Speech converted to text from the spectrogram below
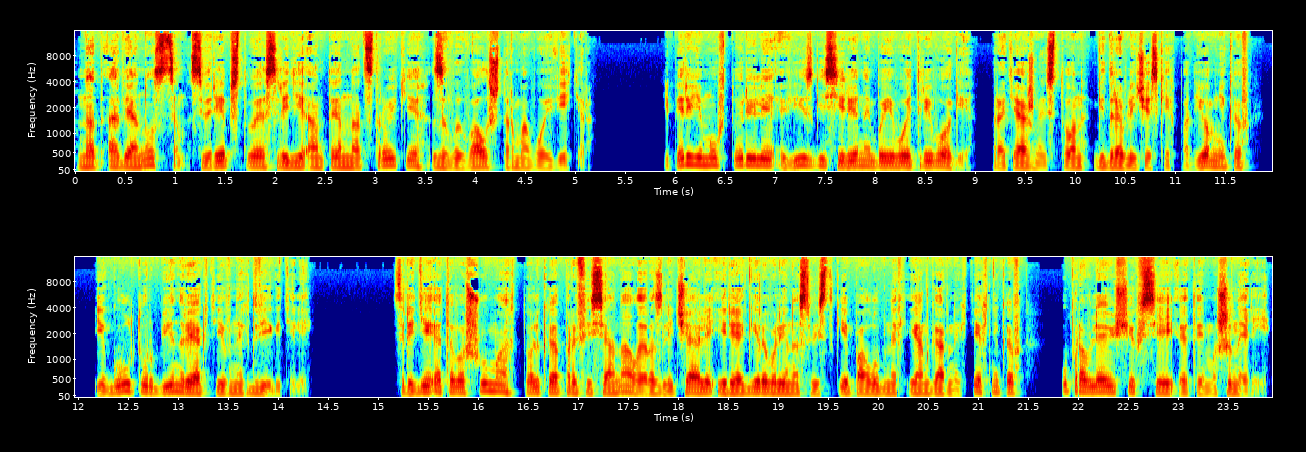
Над авианосцем, свирепствуя среди антенн надстройки, завывал штормовой ветер. Теперь ему вторили визги сирены боевой тревоги, протяжный стон гидравлических подъемников и гул турбин реактивных двигателей. Среди этого шума только профессионалы различали и реагировали на свистки палубных и ангарных техников, управляющих всей этой машинерией.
